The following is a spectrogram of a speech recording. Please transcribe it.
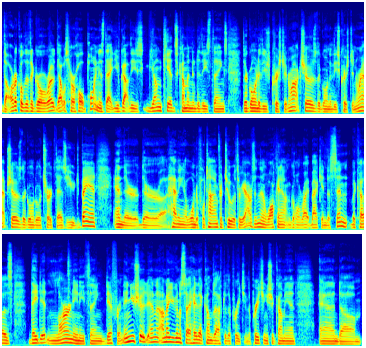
The article that the girl wrote, that was her whole point, is that you've got these young kids coming into these things. They're going to these Christian rock shows. They're going to these Christian rap shows. They're going to a church that has a huge band, and they're they're uh, having a wonderful time for two or three hours, and then walking out and going right back into sin because they didn't learn anything different. And you should. And I know you're going to say, hey, that comes after the preaching. The preaching should come in, and um,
